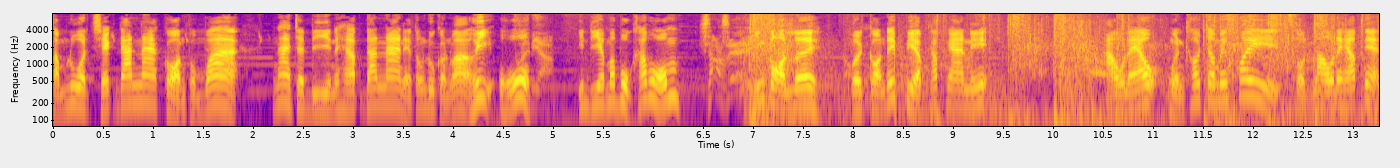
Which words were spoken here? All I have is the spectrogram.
สำรวจเช็คด้านหน้าก่อน ผมว่าน่าจะดีนะครับ ด้านหน้าเนี่ยต้องดูก่อนว่าเฮ้ยโอ้โหอินเดียมาบุกครับผมยิงก่อนเลย เปิดก่อนได้เปรียบครับงานนี้ เอาแล้วเหมือนเขาจะไม่ค่อยสนเรานะครับเนี่ย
